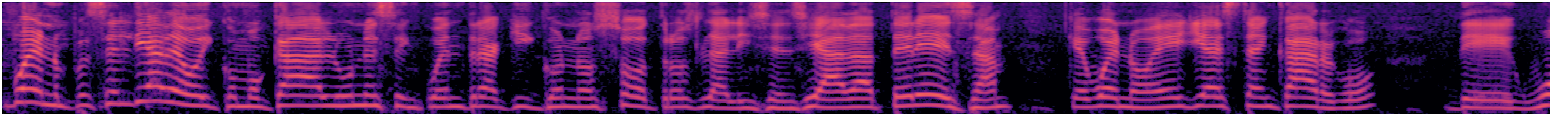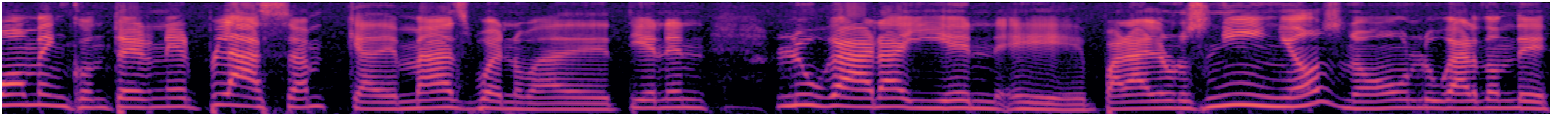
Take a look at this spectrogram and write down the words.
Bueno, pues el día de hoy, como cada lunes, se encuentra aquí con nosotros la licenciada Teresa, que bueno, ella está en cargo de Women Container Plaza, que además, bueno, eh, tienen lugar ahí en, eh, para los niños, ¿no? Un lugar donde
